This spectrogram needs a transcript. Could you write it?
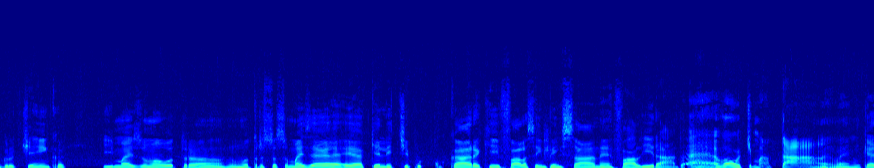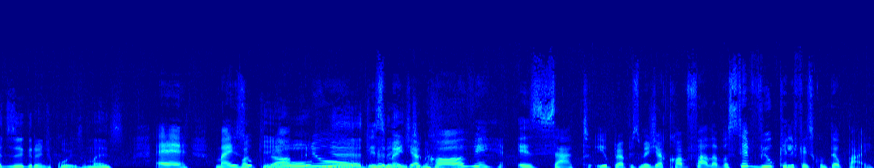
Grutchenka e mais uma outra, uma outra situação. Mas é, é aquele tipo cara que fala sem pensar, né? Fala irado. É, vou te matar. Mas não quer dizer grande coisa, mas... É, mas Pra o próprio ouve, é diferente, né? Smerdiakov, exato. E o próprio Smerdiakov fala: "Você viu o que ele fez com teu pai?"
